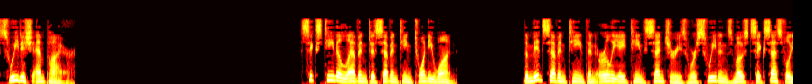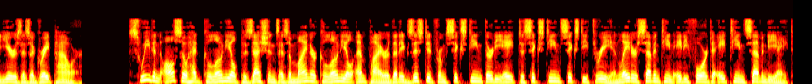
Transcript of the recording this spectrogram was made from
Swedish Empire 1611 to 1721 The mid-17th and early 18th centuries were Sweden's most successful years as a great power. Sweden also had colonial possessions as a minor colonial empire that existed from 1638 to 1663 and later 1784 to 1878.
